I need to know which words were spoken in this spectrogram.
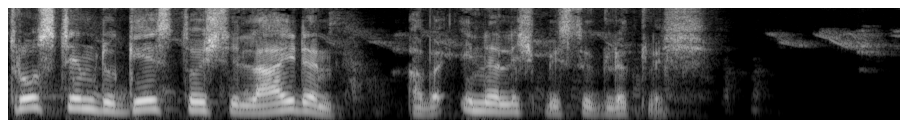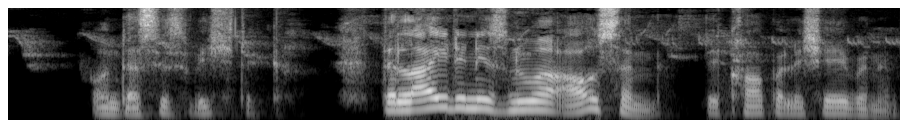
Trotzdem, du gehst durch die Leiden, aber innerlich bist du glücklich. Und das ist wichtig. Der Leiden ist nur außen, die körperliche Ebene.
